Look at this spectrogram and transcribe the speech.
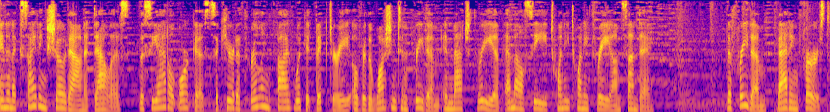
In an exciting showdown at Dallas, the Seattle Orcas secured a thrilling five-wicket victory over the Washington Freedom in Match 3 of MLC 2023 on Sunday. The Freedom, batting first,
